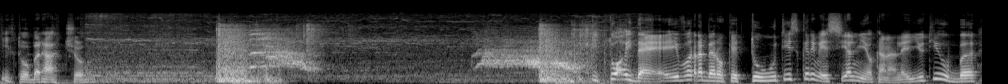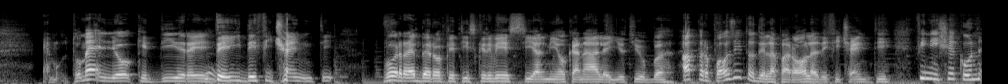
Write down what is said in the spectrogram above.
il tuo braccio. I tuoi dei vorrebbero che tu ti iscrivessi al mio canale YouTube. È molto meglio che dire dei deficienti vorrebbero che ti iscrivessi al mio canale YouTube. A proposito della parola deficienti, finisce con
